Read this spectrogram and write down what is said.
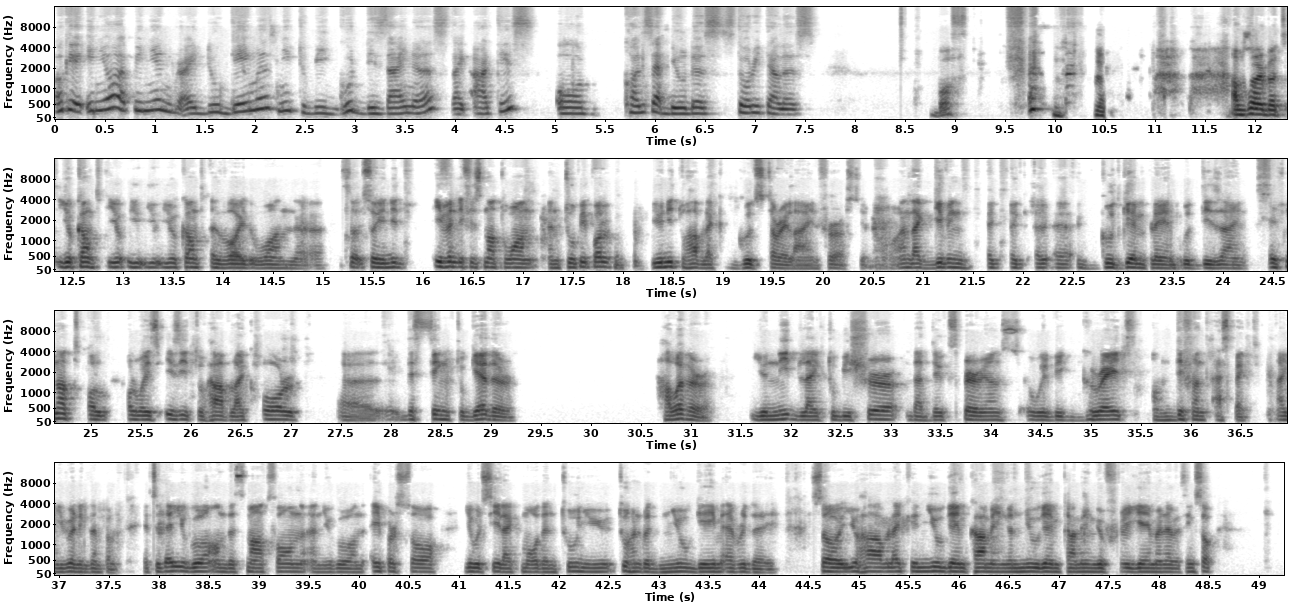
Okay in your opinion right do gamers need to be good designers like artists or concept builders storytellers? Both i'm sorry but you can't you you, you can't avoid one uh, so so you need even if it's not one and two people you need to have like good storyline first you know and like giving a, a, a, a good gameplay and good design. It's not al- always easy to have like all uh, the thing together. However you need like to be sure that the experience will be great on different aspects. I'll give you an example. If today you go on the smartphone and you go on apple store you will see like more than two new 200 new game every day. So you have like a new game coming a new game coming a free game and everything. So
